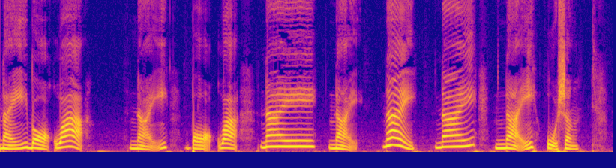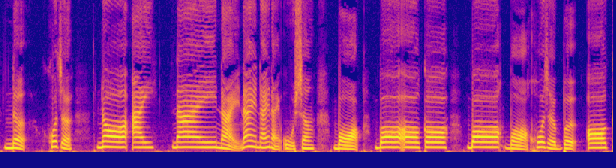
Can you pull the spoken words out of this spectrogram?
ไหนบอกว่า”，“ไหนบอกว่า”，“ไหนไหนไหน ไห五声，呢或者“นไไหนไหนไหน五声，บอกบอกก็บอกบอก或者บอ个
